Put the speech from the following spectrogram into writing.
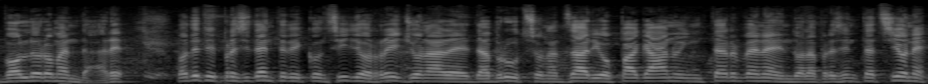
vollero mandare. Lo ha detto il Presidente del Consiglio regionale d'Abruzzo, Nazario Pagano, intervenendo alla presentazione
